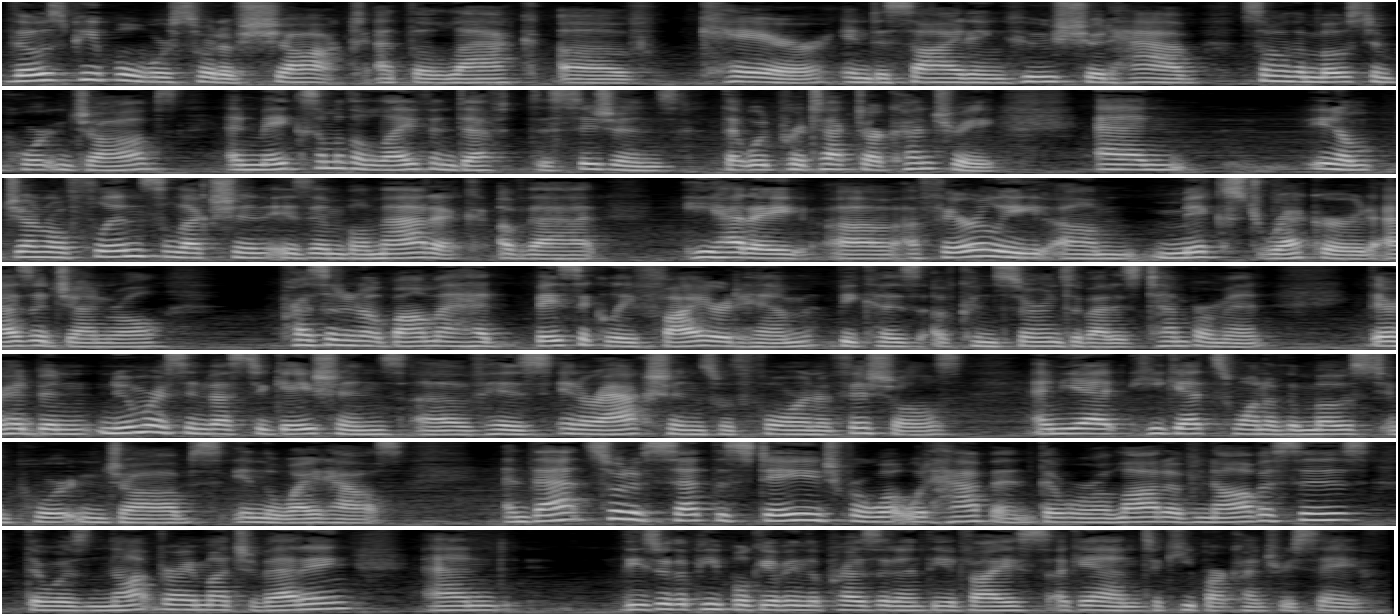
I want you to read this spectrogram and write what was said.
Those people were sort of shocked at the lack of care in deciding who should have some of the most important jobs and make some of the life and death decisions that would protect our country. And, you know, General Flynn's selection is emblematic of that. He had a, uh, a fairly um, mixed record as a general. President Obama had basically fired him because of concerns about his temperament. There had been numerous investigations of his interactions with foreign officials, and yet he gets one of the most important jobs in the White House. And that sort of set the stage for what would happen. There were a lot of novices, there was not very much vetting, and these are the people giving the president the advice, again, to keep our country safe.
